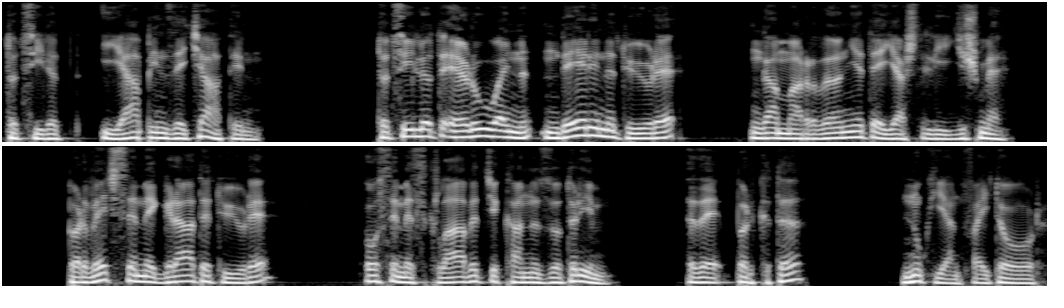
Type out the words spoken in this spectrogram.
të cilët i japin zeqatin, të cilët e ruajnë nderin e tyre nga marrëdhëniet e jashtëligjshme, përveçse me gratë e tyre ose me skllavet që kanë në zotërim, dhe për këtë nuk janë fajtorë.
